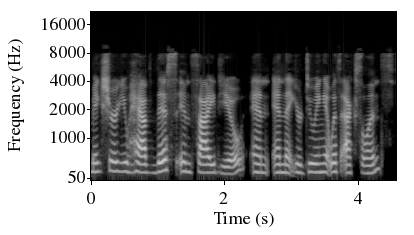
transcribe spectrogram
make sure you have this inside you and and that you're doing it with excellence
